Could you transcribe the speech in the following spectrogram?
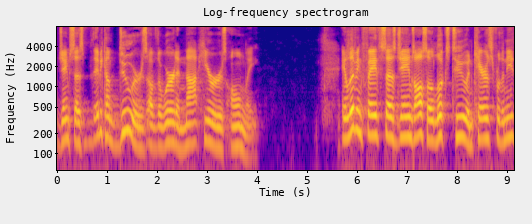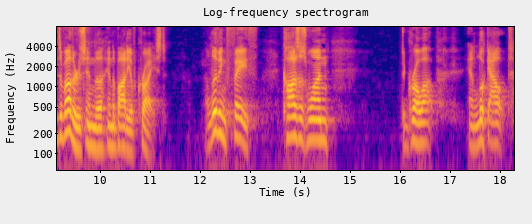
James says, they become doers of the Word and not hearers only. A living faith, says James, also looks to and cares for the needs of others in the, in the body of Christ. A living faith causes one to grow up and look out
